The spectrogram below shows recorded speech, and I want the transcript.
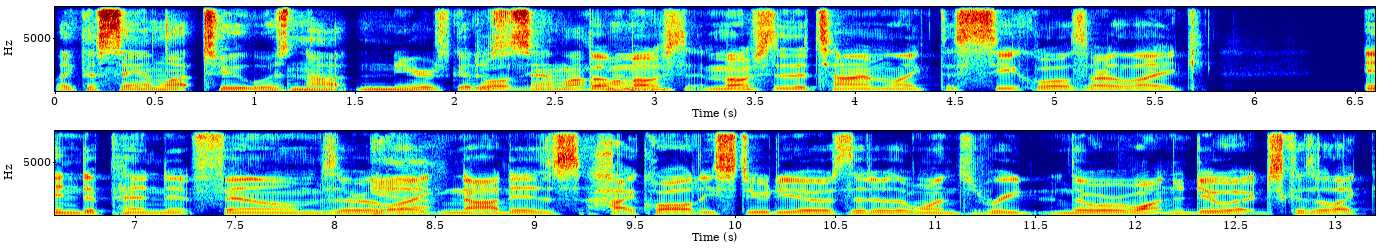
Like the Sandlot two was not near as good as the Sandlot but one. most most of the time, like the sequels are like independent films or Yeah. like not as high quality studios that are the ones re- that were wanting to do it just because they're like,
